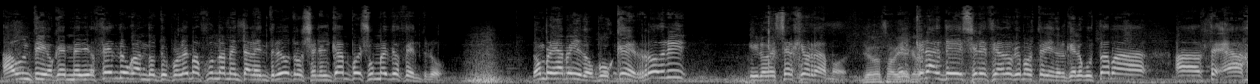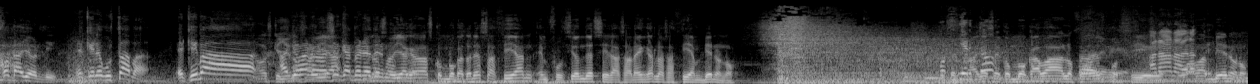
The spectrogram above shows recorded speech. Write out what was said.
a un tío que es medio centro cuando tu problema fundamental, entre otros, en el campo es un medio centro? Nombre y apellido, Busquets, Rodri y lo de Sergio Ramos. Yo no sabía el que crack de seleccionador que hemos tenido, el que le gustaba a, a J. Jordi, el que le gustaba, el que iba No, es que a yo no llevarnos a sabía, ser yo campeones no del sabía que mundo. las convocatorias se hacían en función de si las arengas las hacían bien o no. Por Pensaba cierto, que se convocaba a los jugadores por si Ana, Ana, jugaban adelante. bien o no.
